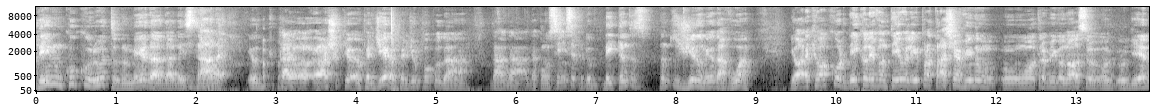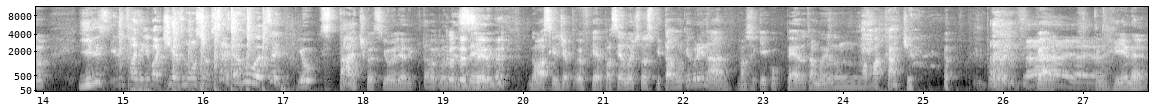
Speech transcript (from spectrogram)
dei num cucuruto no meio da, da, da estrada. Eu, cara, eu, eu acho que eu, eu perdi, eu perdi um pouco da, da, da, da consciência, porque eu dei tantos, tantos giros no meio da rua. E a hora que eu acordei, que eu levantei, eu olhei pra trás, tinha vindo um, um outro amigo nosso, o, o Gueno. E ele, ele fazia, ele batia as mãos assim, sai da rua, sai. E eu, estático, assim, olhando o que tava acontecendo. Acontecendo. Nossa, aquele dia eu fiquei, passei a noite no hospital não quebrei nada. Mas fiquei com o pé do tamanho de um abacate. Pô, cara, Ai, ai, tu ai. ri, né?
